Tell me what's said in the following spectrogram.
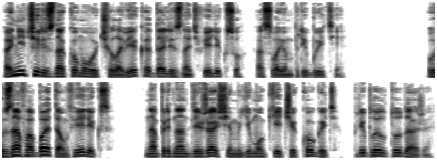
они через знакомого человека дали знать Феликсу о своем прибытии. Узнав об этом, Феликс на принадлежащем ему кече коготь приплыл туда же.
